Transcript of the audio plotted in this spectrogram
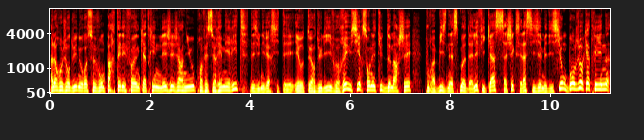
Alors aujourd'hui, nous recevons par téléphone Catherine Léger-Jarniou, professeure émérite des universités et auteur du livre Réussir son étude de marché pour un business model efficace. Sachez que c'est la sixième édition. Bonjour Catherine.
